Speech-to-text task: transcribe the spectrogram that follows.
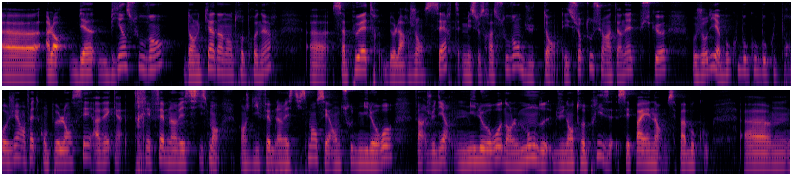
Euh, Alors, bien, souvent, dans le cas d'un entrepreneur, euh, ça peut être de l'argent, certes, mais ce sera souvent du temps. Et surtout sur Internet, puisque aujourd'hui, il y a beaucoup, beaucoup, beaucoup de projets en fait qu'on peut lancer avec un très faible investissement. Quand je dis faible investissement, c'est en dessous de 1000 euros. Enfin, je veux dire, 1000 euros dans le monde d'une entreprise, c'est pas énorme, c'est pas beaucoup. Euh,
